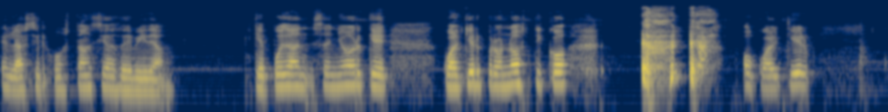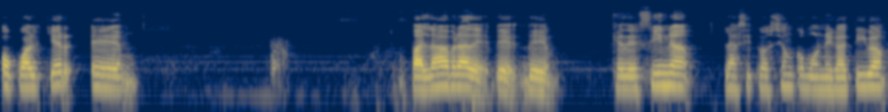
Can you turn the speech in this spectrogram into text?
en las circunstancias de vida. Que puedan, Señor, que cualquier pronóstico o cualquier, o cualquier eh, palabra de, que defina la situación como negativa,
